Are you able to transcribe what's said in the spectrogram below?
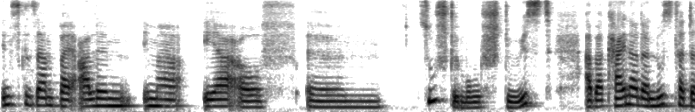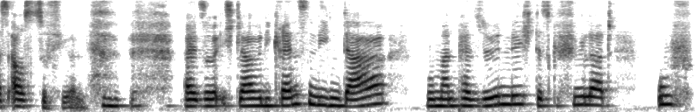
insgesamt bei allen immer eher auf ähm, Zustimmung stößt, aber keiner dann Lust hat, das auszuführen. also ich glaube, die Grenzen liegen da, wo man persönlich das Gefühl hat, uff,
